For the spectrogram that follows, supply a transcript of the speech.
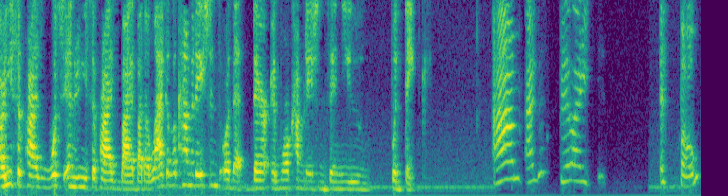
are you surprised, which end are you surprised by? By the lack of accommodations or that there are more accommodations than you would think? Um, I just feel like it's both.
